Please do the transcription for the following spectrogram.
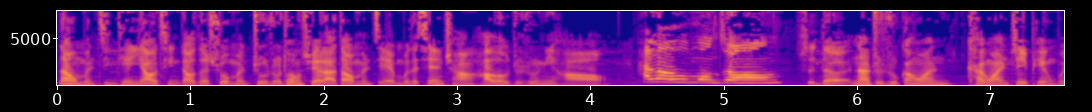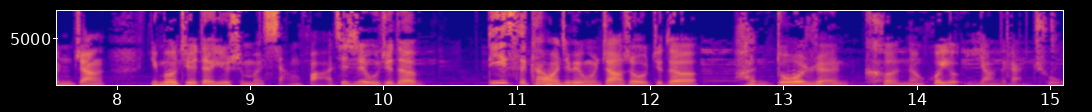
那我们今天邀请到的是我们猪猪同学来到我们节目的现场。Hello，猪猪你好。Hello，梦中，是的，那猪猪刚刚看完这篇文章，有没有觉得有什么想法？其实我觉得第一次看完这篇文章的时候，我觉得很多人可能会有一样的感触。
